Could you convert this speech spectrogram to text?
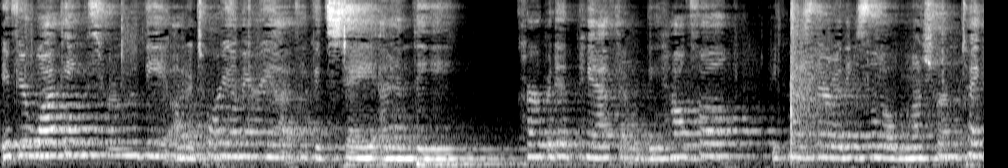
if you're walking through the auditorium area, if you could stay on the carpeted path, that would be helpful because there are these little mushroom type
